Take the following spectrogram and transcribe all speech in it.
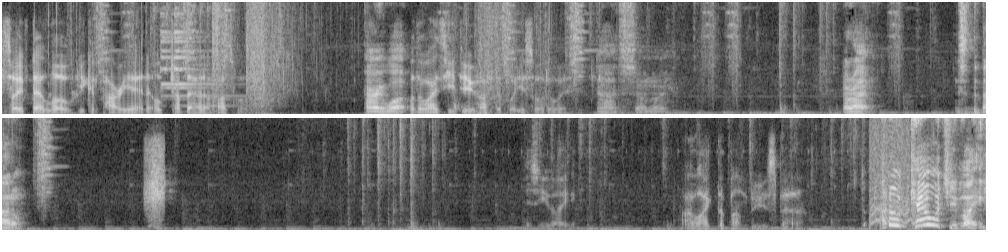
So if they're low, you can parry it and it'll chop the head off as well. Parry what? Otherwise, you do have to put your sword away. Ah, it's so annoying. Alright. This is the battle. Is he like? I like the bamboos better. I don't care what you like.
